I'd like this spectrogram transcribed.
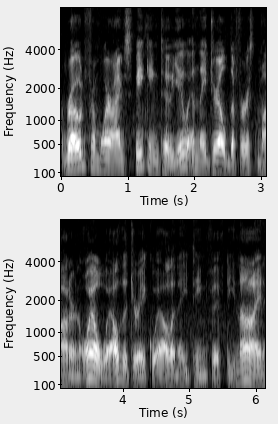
road from where I'm speaking to you, and they drilled the first modern oil well, the Drake well, in 1859.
